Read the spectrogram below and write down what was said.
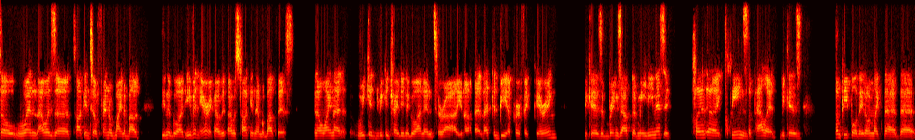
So when I was uh, talking to a friend of mine about Dinuguan, even Eric, I was talking to him about this. You know, why not? We could we could try Dinuguan and Syrah. You know, that that could be a perfect pairing because it brings out the meatiness. It, cle- uh, it cleans the palate because some people they don't like that that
